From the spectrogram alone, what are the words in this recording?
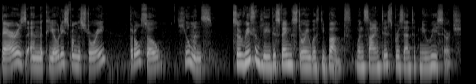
bears, and the coyotes from the story, but also humans. So recently, this famous story was debunked when scientists presented new research.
